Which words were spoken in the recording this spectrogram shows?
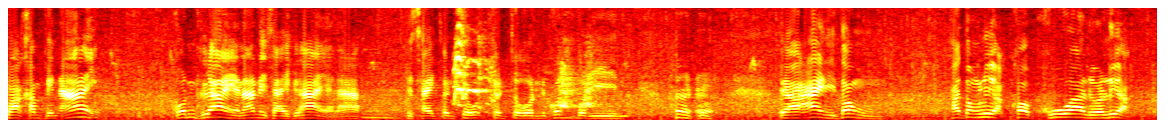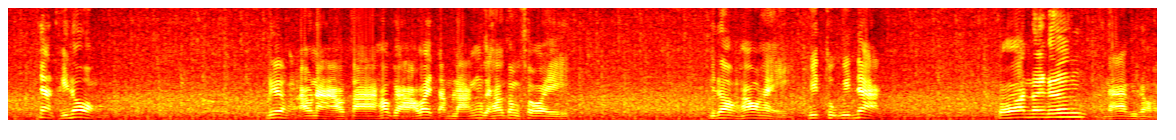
ว่าคำเป็นไอ้าย คนคือไอ้ายอะนะในใส่คือไอ้ายอะนะในใส่จนโจจนโจรคนบดี แต่ไอ้ายนี่ต้อง ถ้าต้องเลือกครอบครัวหรือว่าเลือกญาติพี่น้อง เรื่องเอาหน้าเอาตาเขาก็เอาไว้ตำหลัง แต่เขาต้องซอย พี่น้องเขาให้วิทย์ทุกวิทย์ยากก่อนหน่อยนึงนะพี่น้อง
